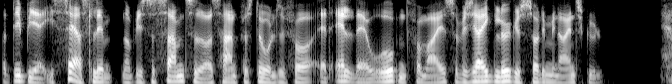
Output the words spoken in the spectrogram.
Og det bliver især slemt, når vi så samtidig også har en forståelse for, at alt er jo åbent for mig, så hvis jeg ikke lykkes, så er det min egen skyld. Ja.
